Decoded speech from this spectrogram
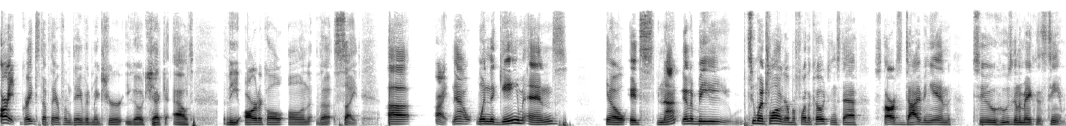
All right, great stuff there from David. Make sure you go check out the article on the site. Uh, all right, now when the game ends, you know it's not going to be too much longer before the coaching staff starts diving in to who's going to make this team.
